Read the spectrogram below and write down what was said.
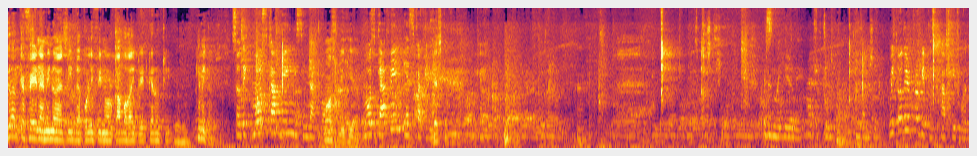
You have caffeine, amino acid, the polyphenol, carbohydrate, carotene, chemicals. So the most caffeine is in that one. Mostly here. Most caffeine, less caffeine. Less caffeine. Okay. This is my yearly tea consumption. With other properties have this one.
